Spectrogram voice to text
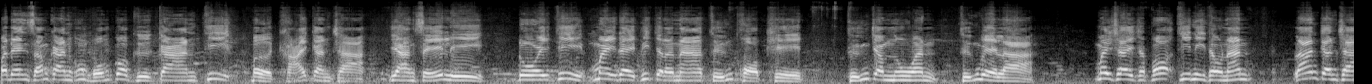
ประเด็นสำคัญของผมก็คือการที่เปิดขายกัญชาอย่างเสรี โดยที่ไม่ได้พิจารณาถึงขอบเขต ถึงจำนวนถึงเวลา ไม่ใช่เฉพาะที่นี่เท่านั้น ร้านกัญชา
